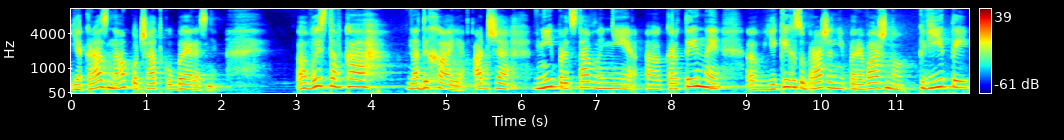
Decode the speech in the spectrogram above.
якраз на початку березня. Виставка надихає, адже в ній представлені е, картини, е, в яких зображені переважно квіти,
